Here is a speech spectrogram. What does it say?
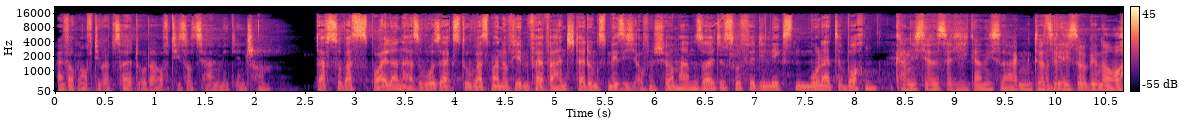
Einfach mal auf die Website oder auf die sozialen Medien schauen. Darfst du was spoilern? Also wo sagst du, was man auf jeden Fall veranstaltungsmäßig auf dem Schirm haben sollte, so für die nächsten Monate, Wochen? Kann ich dir tatsächlich gar nicht sagen. Tatsächlich okay. so genau.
